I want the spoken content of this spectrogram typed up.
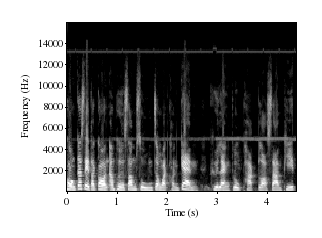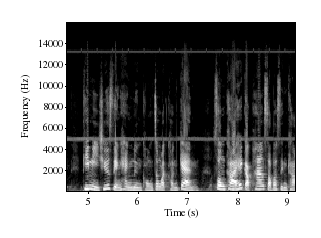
ของเกษตรกรอำเภอซำสูง จังหวัดขอนแก่น คือแหล่งปลูกผักปลอดสารพิษ ที่มีชื่อเสียงแห่งหนึ่งของจังหวัดขอนแก่น ส่งขายให้กับห้างสรรพสินค้า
